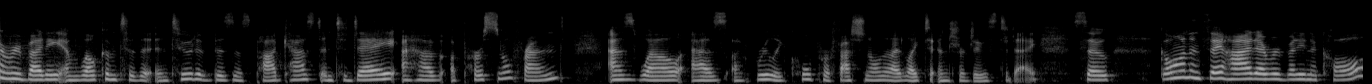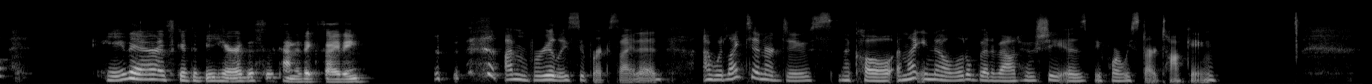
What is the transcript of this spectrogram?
Everybody, and welcome to the Intuitive Business Podcast. And today I have a personal friend as well as a really cool professional that I'd like to introduce today. So go on and say hi to everybody, Nicole. Hey there, it's good to be here. This is kind of exciting. I'm really super excited. I would like to introduce Nicole and let you know a little bit about who she is before we start talking.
